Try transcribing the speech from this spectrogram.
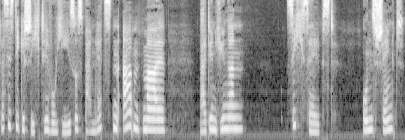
Das ist die Geschichte, wo Jesus beim letzten Abendmahl bei den Jüngern sich selbst uns schenkt.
